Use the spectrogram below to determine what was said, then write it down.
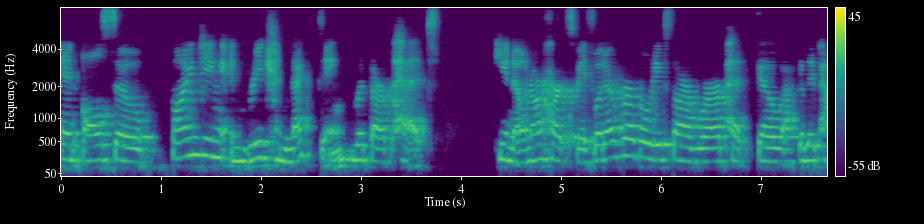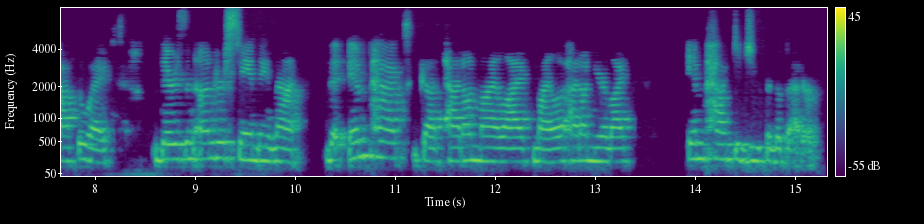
And also finding and reconnecting with our pet you know, in our heart space, whatever our beliefs are, where our pets go after they pass away, there's an understanding that the impact Gus had on my life, Milo had on your life, impacted you for the better.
